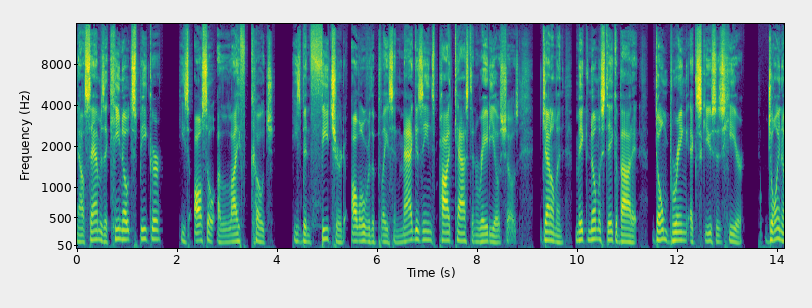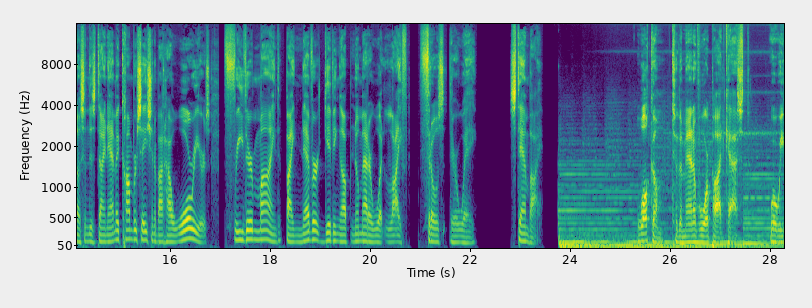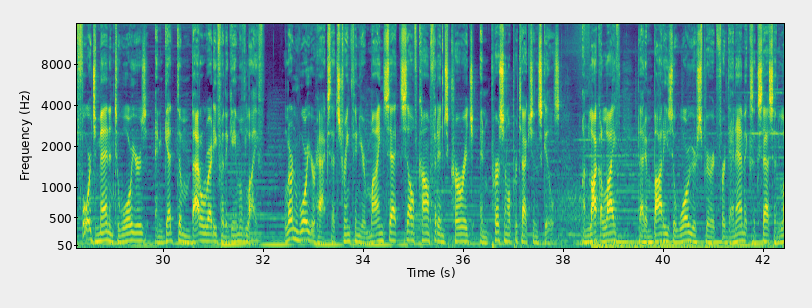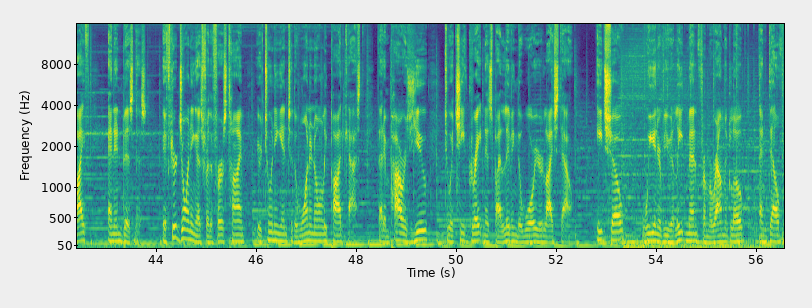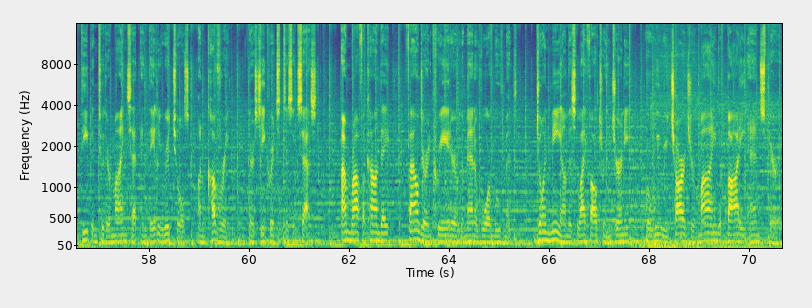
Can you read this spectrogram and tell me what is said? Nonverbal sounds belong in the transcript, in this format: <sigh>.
Now, Sam is a keynote speaker. He's also a life coach. He's been featured all over the place in magazines, podcasts, and radio shows. Gentlemen, make no mistake about it. Don't bring excuses here. Join us in this dynamic conversation about how warriors free their mind by never giving up no matter what life throws their way. Stand by. Welcome to the Man of War podcast, where we forge men into warriors and get them battle ready for the game of life. Learn warrior hacks that strengthen your mindset, self confidence, courage, and personal protection skills. Unlock a life that embodies a warrior spirit for dynamic success in life and in business. If you're joining us for the first time, you're tuning in to the one and only podcast that empowers you to achieve greatness by living the warrior lifestyle. Each show, we interview elite men from around the globe and delve deep into their mindset and daily rituals, uncovering their secrets to success. I'm Rafa Conde, founder and creator of the Man of War movement. Join me on this life altering journey where we recharge your mind, body, and spirit.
